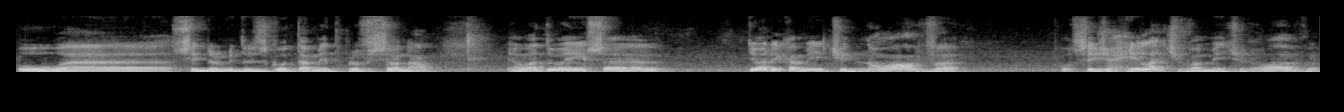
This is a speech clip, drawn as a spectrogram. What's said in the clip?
Ou a síndrome do esgotamento profissional. É uma doença teoricamente nova, ou seja, relativamente nova,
